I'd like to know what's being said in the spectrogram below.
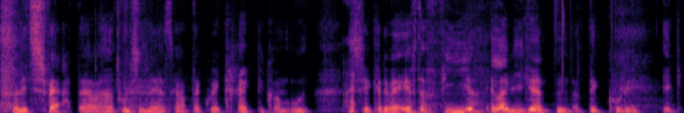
Det var lidt svært, da jeg havde fuldtidslærer der kunne jeg ikke rigtig komme ud. Så kan det være efter fire eller i weekenden? Og det kunne det ikke.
